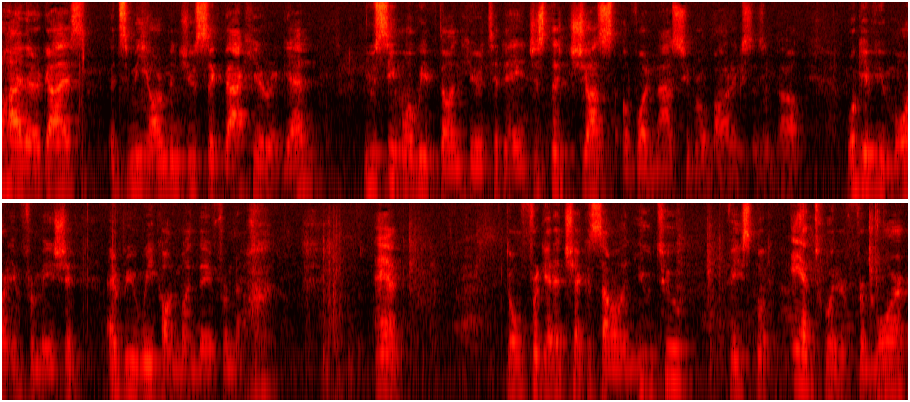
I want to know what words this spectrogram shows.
Oh, hi there, guys. It's me, Armin Jusik, back here again. You've seen what we've done here today, just the gist of what Massey Robotics is about. We'll give you more information every week on Monday from now. and don't forget to check us out on YouTube, Facebook, and Twitter for more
